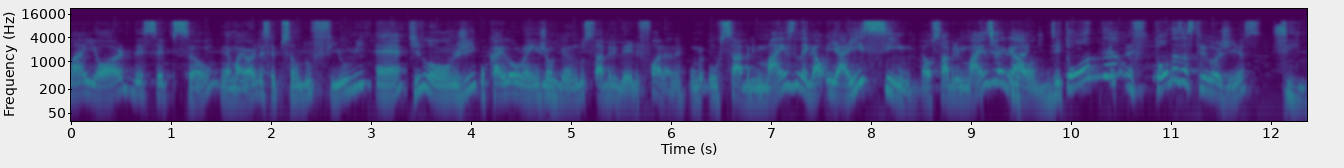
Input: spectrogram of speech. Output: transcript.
maior decepção, né, a maior decepção do filme é, de longe, o Kylo Ren jogando o sabre dele fora, né? O, o, sabre mais legal, e aí sim, é o sabre mais legal de toda, todas as trilogias. Sim.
